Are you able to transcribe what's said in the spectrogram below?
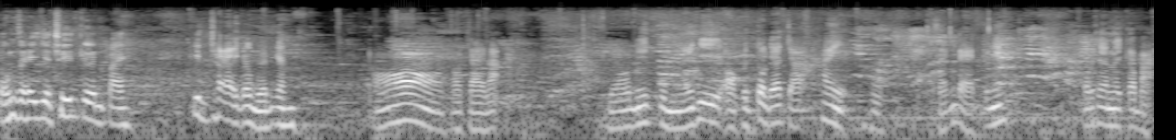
สงสัยจะชื้นเกินไป ขึ้นช่ายก็เหมือนกัน อ๋อเข้าใจละ เดี๋ยวนี้กลุ่มไหนที่ออกเป็นต้นแล้วจะให้แสงแดดตรงนี้แล้วไม่ใช่ในกระบะ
